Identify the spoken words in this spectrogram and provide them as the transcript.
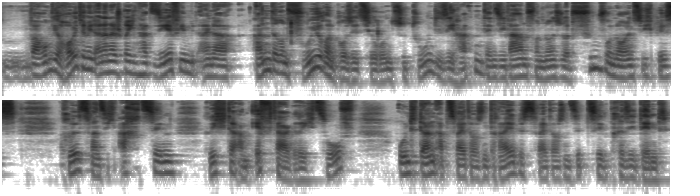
Warum wir heute miteinander sprechen, hat sehr viel mit einer anderen früheren Positionen zu tun, die sie hatten, denn sie waren von 1995 bis April 2018 Richter am EFTA-Gerichtshof und dann ab 2003 bis 2017 Präsident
